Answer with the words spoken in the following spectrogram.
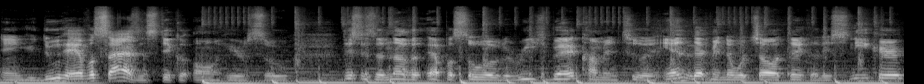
and you do have a sizing sticker on here. So this is another episode of the Reach Back coming to an end. Let me know what y'all think of this sneaker.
